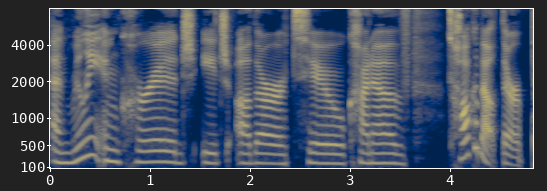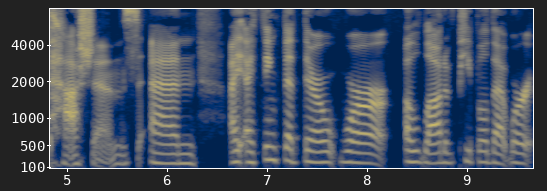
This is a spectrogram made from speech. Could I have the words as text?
and really encourage each other to kind of talk about their passions. And I, I think that there were a lot of people that were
